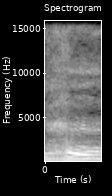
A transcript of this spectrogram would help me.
好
